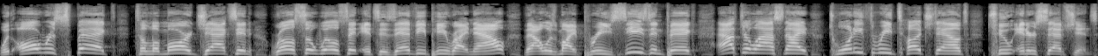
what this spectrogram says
with all respect to Lamar Jackson, Russell Wilson, it's his MVP right now. That was my preseason pick. After last night, 23 touchdowns, two interceptions.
